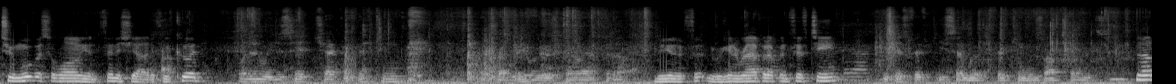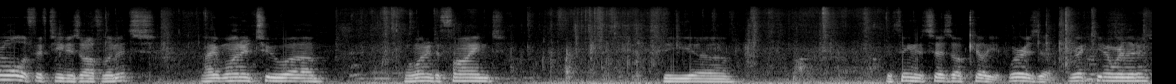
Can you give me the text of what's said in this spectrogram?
to move us along and finish out, if we could, Well, didn't we just hit chapter 15? I we were just going to wrap it up. we're gonna, fi- we're gonna wrap it up in fifteen? Because 50, you said what 15 was off limits. Not all of 15 is off limits. I wanted to, uh, I wanted to find the, uh, the thing that says I'll kill you. Where is that? Rick, do you know where that is?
